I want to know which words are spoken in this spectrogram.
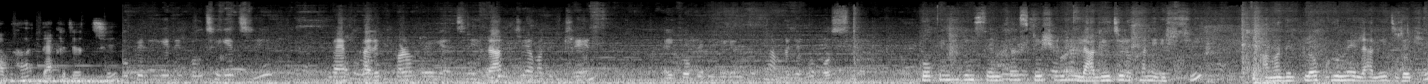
আভা দেখা যাচ্ছে। কোপেনহেগেনে পৌঁছে গেছি। ম্যাপ কালেক্ট করা হয়ে গেছে। রাত্রে আমাদের ট্রেন। এই কোপেনহেগেন থেকে আমরা যাব বসলে কোপেনহেগেন সেন্ট্রাল স্টেশনের লাগেজের ওখানে এসেছি। আমাদের ক্লক রুমে লাগেজ রেখে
